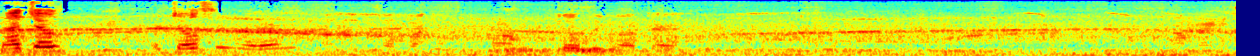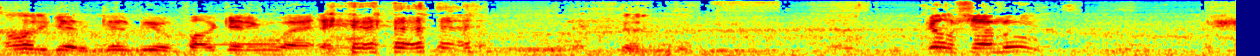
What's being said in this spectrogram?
Nacho or Joseph, whatever. Totally about that. I want to get a good view without getting wet. Go, Shamu!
